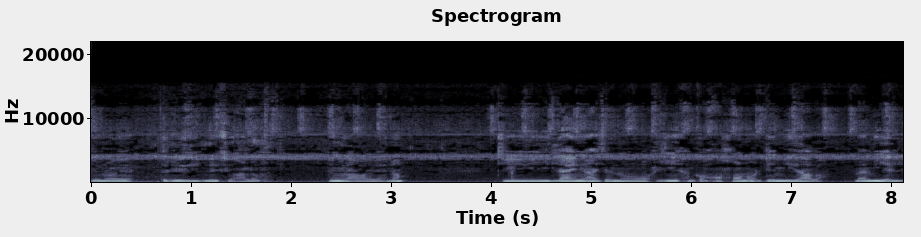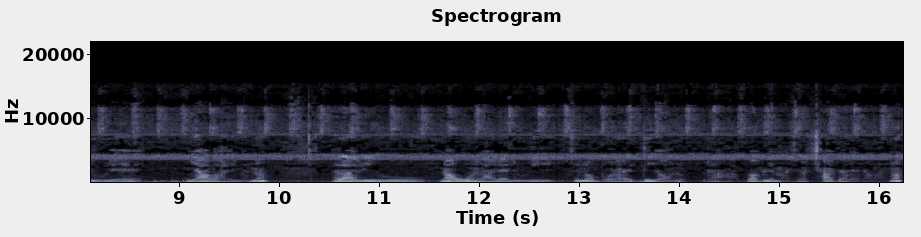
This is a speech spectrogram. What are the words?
ကျွန်တော်ရဲ့တတိစီမိတ်ဆွေအားလုံးမင်္ဂလာပါဗျာနော်ဒီ line ကကျွန်တော်အရင်အကောင့်အဟောင်းတော့တင်ပြီးသားပါမှတ်မိရဲ့လူလည်းများပါလိမ့်မယ်နော်အဲ့ဒါလေးကိုနောက်ဝင်လာတဲ့လူကြီးကျွန်တော်ပေါ်တာလေးသိအောင်လို့ဒါ public မှာကျွန်တော်ချပြလိုက်တာပါနော်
